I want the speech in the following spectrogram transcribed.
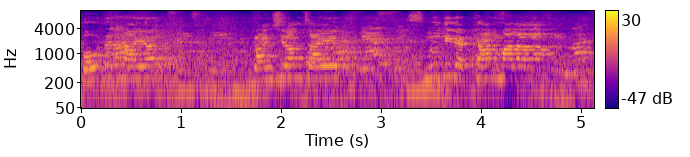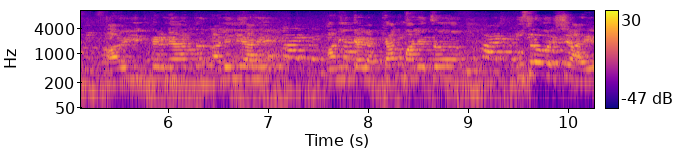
बहुजन नायक कांशीराम साहेब स्मृती व्याख्यानमाला आयोजित करण्यात आलेली आहे. आणि त्या व्याख्यानमालेचं दुसरं वर्ष आहे.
